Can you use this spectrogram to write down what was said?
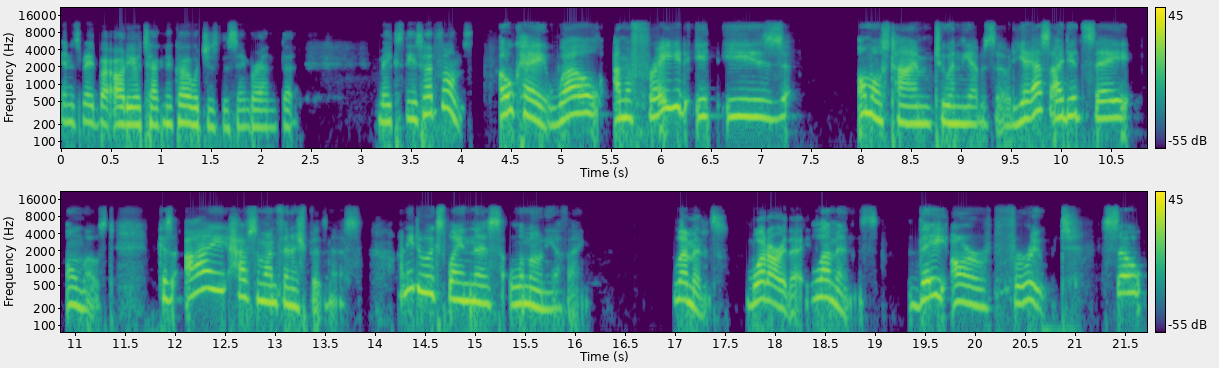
and it's made by Audio Technica, which is the same brand that makes these headphones. Okay, well, I'm afraid it is almost time to end the episode. Yes, I did say almost, because I have some unfinished business. I need to explain this Lemonia thing. Lemons. What are they? Lemons, they are fruit. So,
